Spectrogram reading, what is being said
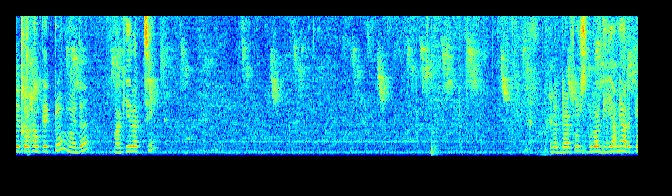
সেটা হালকা একটু ময়দা মাখিয়ে রাখছি। এবার ড্রাই ফ্রুটসগুলো দিয়ে আমি আরেকটু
